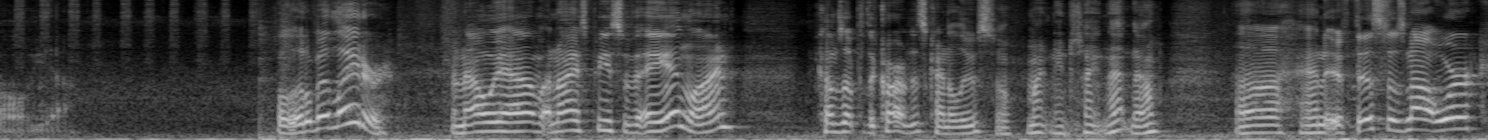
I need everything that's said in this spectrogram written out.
Oh yeah. A little bit later, and now we have a nice piece of AN line. Comes up to the carb. This kind of loose, so might need to tighten that down. Uh, and if this does not work,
